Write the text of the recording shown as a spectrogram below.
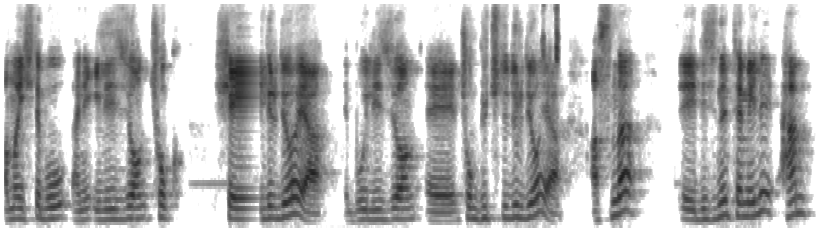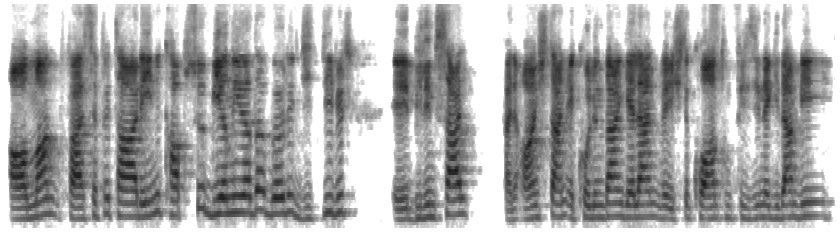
Ama işte bu hani illüzyon çok şeydir diyor ya, bu illüzyon e, çok güçlüdür diyor ya. Aslında e, dizinin temeli hem Alman felsefe tarihini kapsıyor bir yanıyla da böyle ciddi bir e, bilimsel hani Einstein ekolünden gelen ve işte kuantum fiziğine giden bir,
